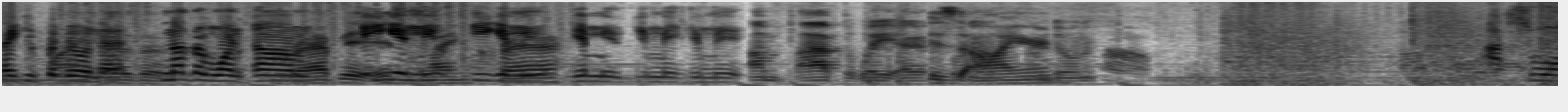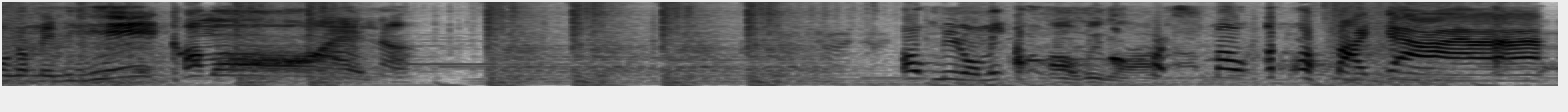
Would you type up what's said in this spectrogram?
Thank you for doing that. Another one. Um, can you give me? you give me? Give me. Give me. Give me. I'm, I have to wait. I have to Is put down. I'm doing it. I swung him in here. Come on. Oh, mute on me. Oh, we lost. Smoke. Oh my god.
